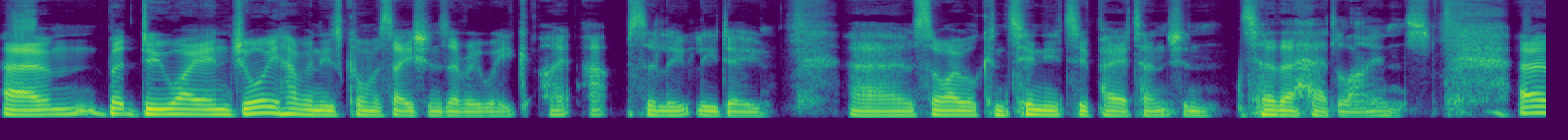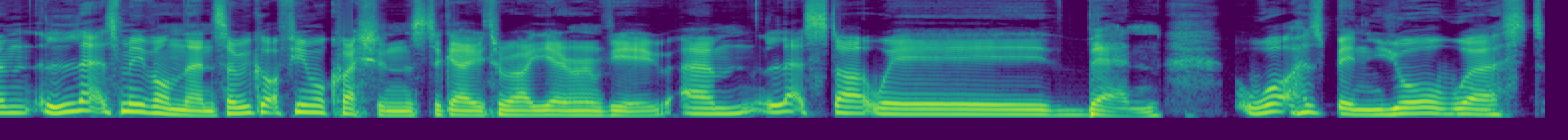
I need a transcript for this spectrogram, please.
Um, but do I enjoy having these conversations every week? I absolutely do. Uh, so I will continue to pay attention to the headlines. Um, let's move on then. So we've got a few more questions to go through our year in review. Um, let's start with Ben. What has been your worst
